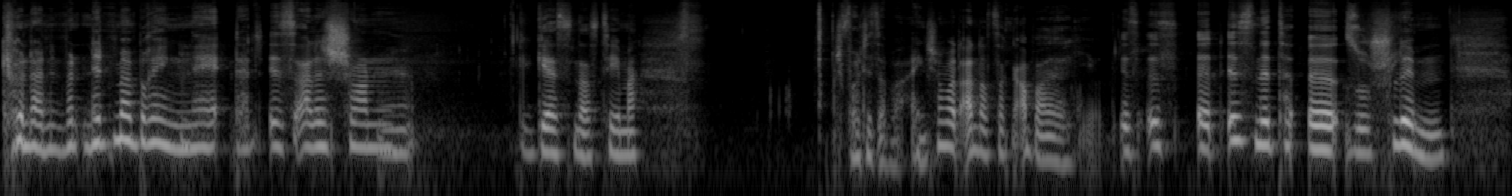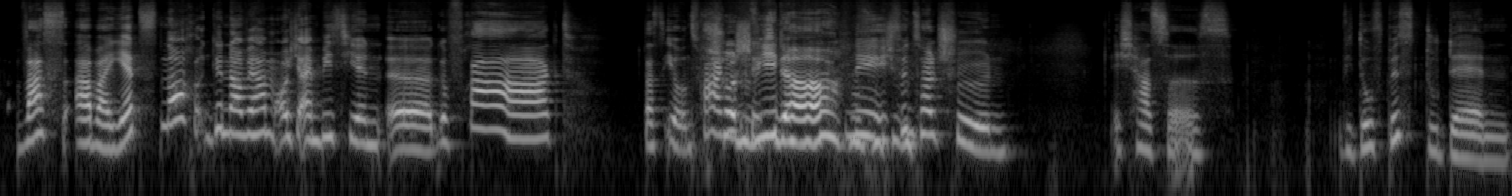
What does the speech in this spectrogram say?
Können da nicht, nicht mehr bringen. Nee, das ist alles schon gegessen, das Thema. Ich wollte jetzt aber eigentlich schon was anderes sagen, aber es ist, es ist nicht äh, so schlimm. Was aber jetzt noch, genau, wir haben euch ein bisschen äh, gefragt, dass ihr uns Fragen schon schickt. wieder. Nee, ich finde es halt schön. Ich hasse es. Wie doof bist du denn?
